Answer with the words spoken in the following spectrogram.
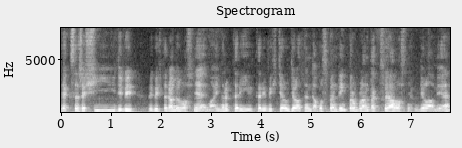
jak se řeší, kdyby, kdybych teda byl vlastně miner, který, který by chtěl udělat ten double spending problém, tak co já vlastně udělám je,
